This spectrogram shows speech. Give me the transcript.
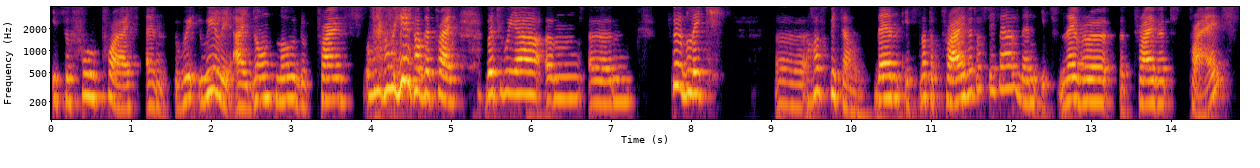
it's a full price. And re really, I don't know the price, we know the price, but we are um, um, public uh, hospital, then it's not a private hospital, then it's never a private price.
